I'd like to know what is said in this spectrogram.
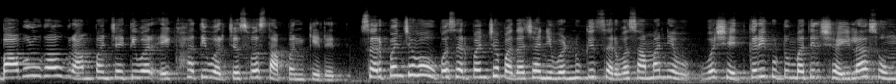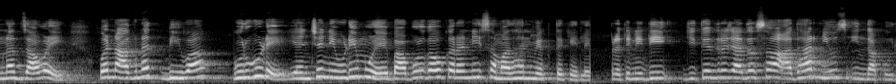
बाबुळगाव ग्रामपंचायतीवर एक हाती वर्चस्व स्थापन केलेत सरपंच व उपसरपंच पदाच्या निवडणुकीत सर्वसामान्य व शेतकरी कुटुंबातील शैला सोमनाथ जावळे व नागनाथ भिवा गुरगुडे यांच्या निवडीमुळे बाबुळगावकरांनी समाधान व्यक्त केले. प्रतिनिधी जितेंद्र जाधवसह आधार न्यूज इंदापूर.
